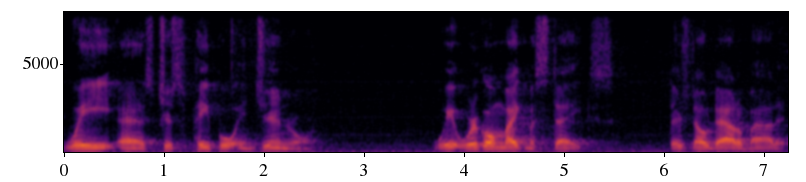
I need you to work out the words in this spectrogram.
we, as just people in general, we, we're going to make mistakes. There's no doubt about it.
